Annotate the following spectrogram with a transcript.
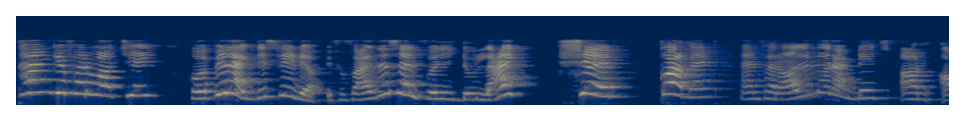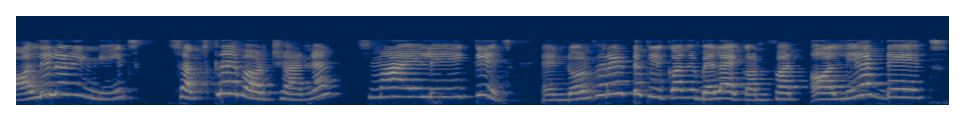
Thank you for watching. Hope you like this video. If you find this helpful, do like, share, comment and for all the more updates on all the learning needs, subscribe our channel Smiley Kidz and don't forget to click on the bell icon for all the updates.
